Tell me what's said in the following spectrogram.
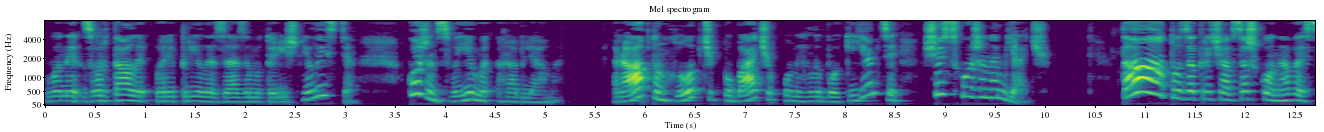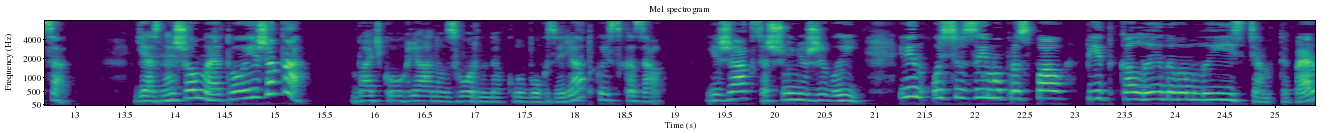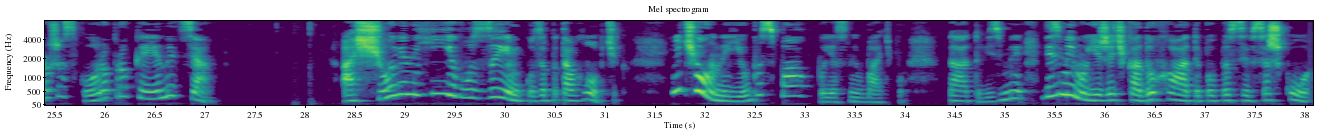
Вони згортали перепріле за зиму торішнє листя, кожен своїми граблями. Раптом хлопчик побачив у неглибокій ямці щось схоже на м'яч. Тату. закричав Сашко на весь сад. Я знайшов мертвого їжака. Батько оглянув згорнене в клубок звірятко і сказав Їжак Сашуню живий. Він усю зиму проспав під калиновим листям. Тепер уже скоро прокинеться. А що він їв узимку? запитав хлопчик. Нічого не їв, бо спав, пояснив батько. Тато, візьми, візьмімо їжачка до хати, попросив Сашко.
